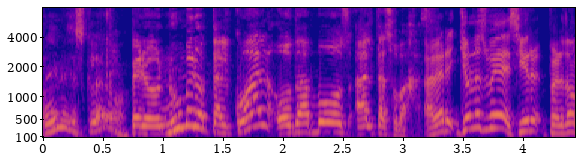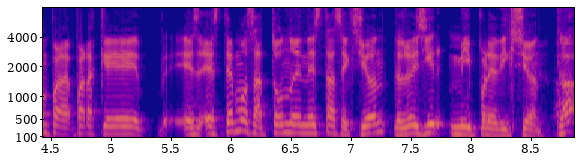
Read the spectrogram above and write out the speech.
marcadores? claro. Pero número tal cual o damos altas o bajas. A ver, yo les voy a decir, perdón, para, para que es- estemos a tono en esta sección, les voy a decir mi predicción. Ah,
